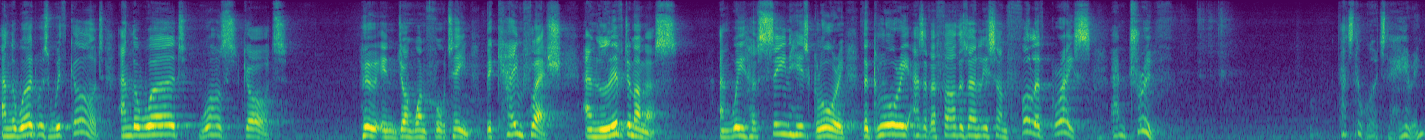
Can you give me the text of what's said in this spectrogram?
and the Word was with God, and the Word was God, who in John 1:14 became flesh and lived among us. And we have seen his glory, the glory as of a father's only son, full of grace and truth. That's the words they're hearing.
